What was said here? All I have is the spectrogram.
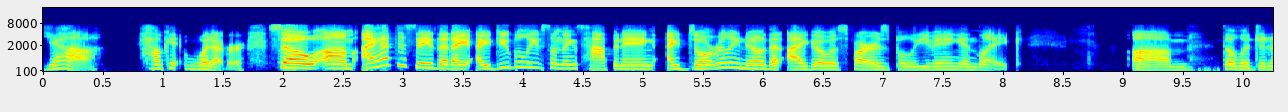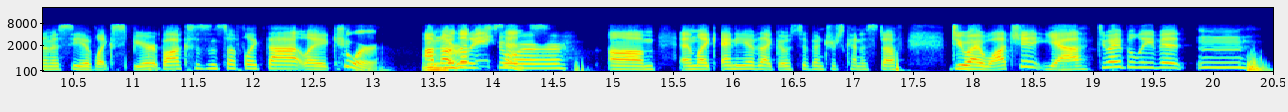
yeah, how can whatever. So um I have to say that I I do believe something's happening. I don't really know that I go as far as believing in like um the legitimacy of like spirit boxes and stuff like that. Like Sure. I'm not really makes sense. sure. Um and like any of that Ghost Adventures kind of stuff. Do I watch it? Yeah. Do I believe it? Mm,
